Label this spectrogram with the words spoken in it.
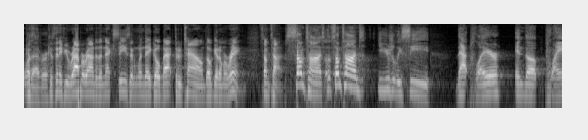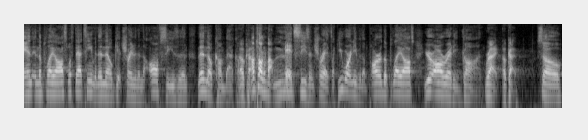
whatever. Because then if you wrap around to the next season, when they go back through town, they'll get them a ring. Sometimes. sometimes sometimes you usually see that player end up playing in the playoffs with that team and then they'll get traded in the offseason then they'll come back home Okay. i'm talking about mid-season trades like you weren't even a part of the playoffs you're already gone Right. Okay. so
